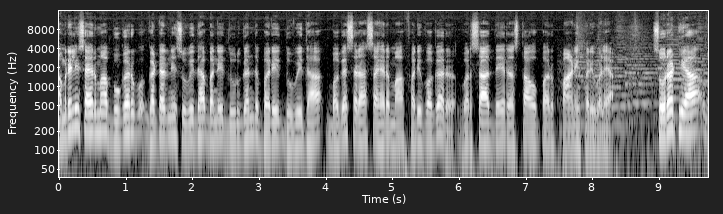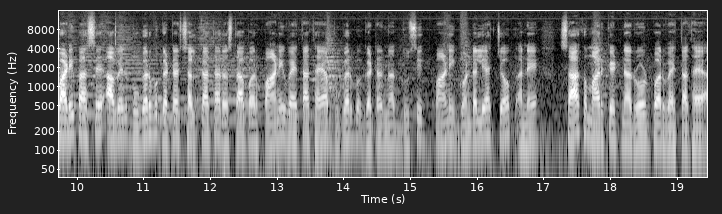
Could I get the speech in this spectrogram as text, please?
અમરેલી શહેરમાં ભૂગર્ભ ગટરની સુવિધા બની દુર્ગંધભરી દુવિધા બગસરા શહેરમાં ફરી વગર વરસાદે રસ્તાઓ પર પાણી ફરી વળ્યા. સોરઠિયા વાડી પાસે આવેલ ભૂગર્ભ ગટર છલકાતા રસ્તા પર પાણી વહેતા થયા ભૂગર્ભ ગટરના દૂષિત પાણી ગોંડલિયા ચોક અને શાક માર્કેટના રોડ પર વહેતા થયા.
